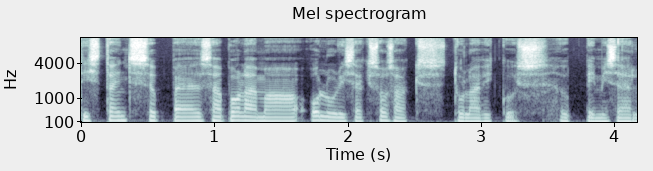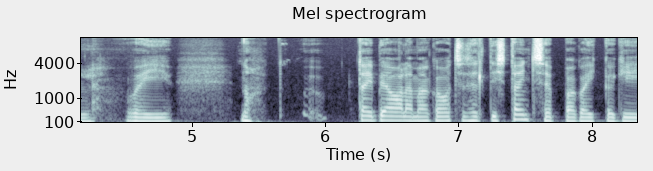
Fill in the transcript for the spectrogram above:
distantsõpe saab olema oluliseks osaks tulevikus õppimisel või noh, ta ei pea olema ka otseselt distantsõpe, aga ikkagi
